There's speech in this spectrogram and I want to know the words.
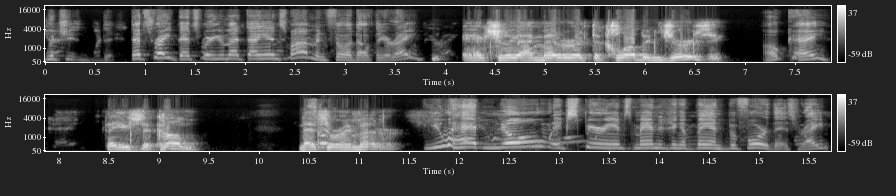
Which is that's right. That's where you met Diane's mom in Philadelphia, right? Actually, I met her at the club in Jersey. Okay. They used to come. That's So- where I met her. You had no experience managing a band before this, right?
